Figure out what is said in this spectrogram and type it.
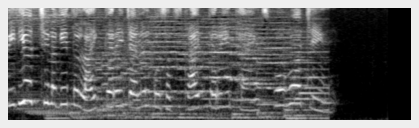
Video अच्छी लगी तो लाइक करें चैनल को सब्सक्राइब करें। Thanks for watching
